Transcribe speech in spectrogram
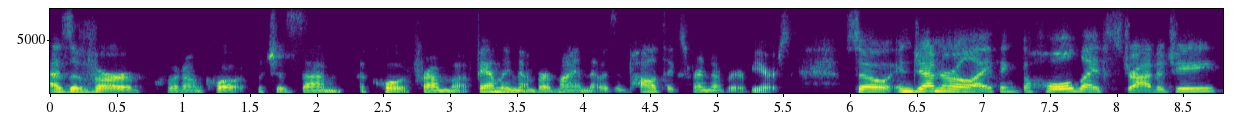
as a verb, quote unquote, which is um, a quote from a family member of mine that was in politics for a number of years. So, in general, I think the whole life strategy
